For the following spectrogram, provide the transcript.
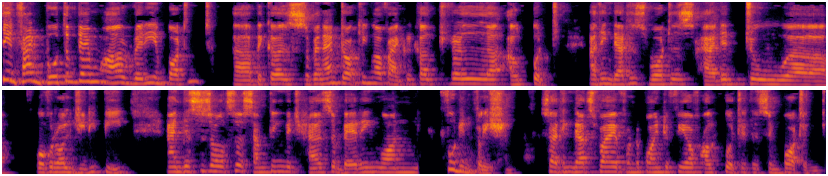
See, in fact, both of them are very important uh, because when I'm talking of agricultural uh, output, I think that is what is added to uh, overall GDP. And this is also something which has a bearing on food inflation. So I think that's why, from the point of view of output, it is important.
